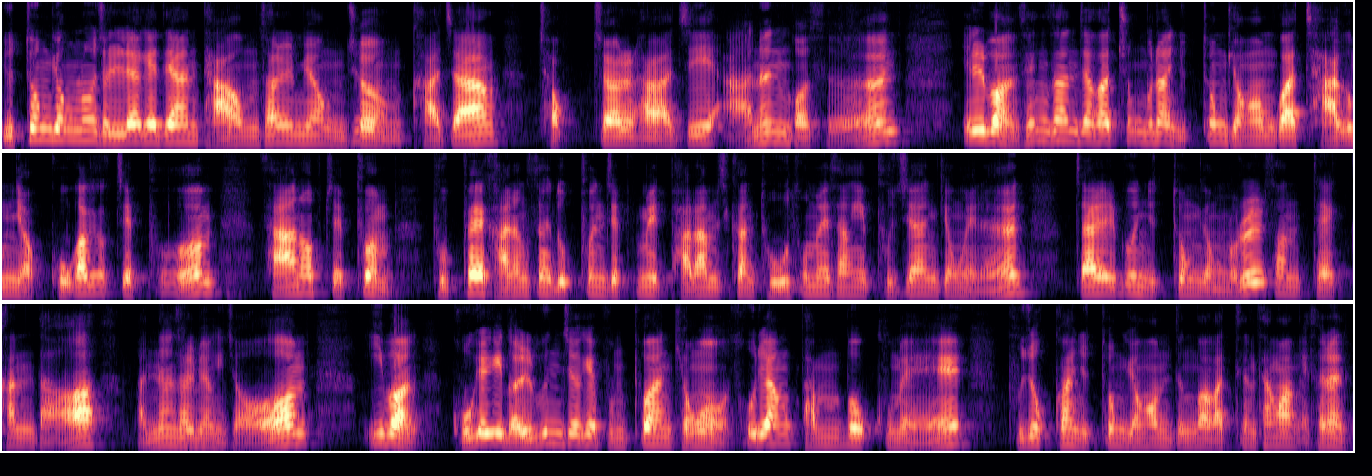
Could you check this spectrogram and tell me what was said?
유통 경로 전략에 대한 다음 설명 중 가장 적절하지 않은 것은 1번 생산자가 충분한 유통 경험과 자금력, 고가격 제품, 산업 제품, 부패 가능성이 높은 제품 및 바람직한 도소매상이 부재한 경우에는 짧은 유통 경로를 선택한다. 맞는 설명이죠. 2번 고객이 넓은 지역에 분포한 경우 소량 반복 구매, 부족한 유통 경험 등과 같은 상황에서는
